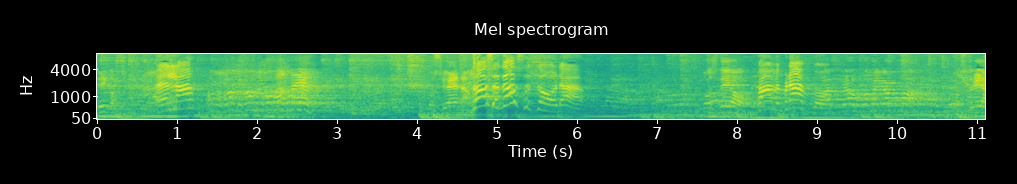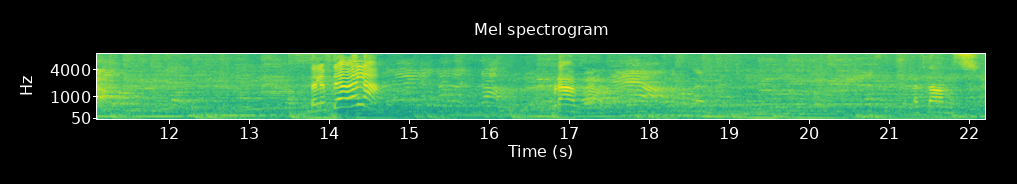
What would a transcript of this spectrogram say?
Είκοσι. Έλα. Πάμε. 21. Δώσε, δώσε τώρα. 22. Πάμε, μπράβο. 23. Τελευταίο, έλα. Μπράβο. Εφτάμιση.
